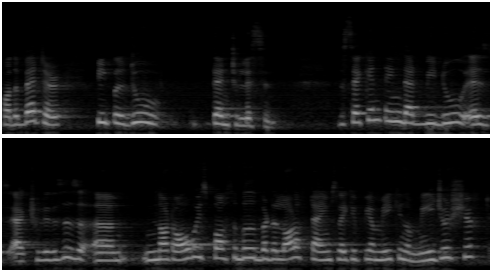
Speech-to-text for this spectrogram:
for the better, people do tend to listen. The second thing that we do is actually, this is um, not always possible, but a lot of times, like if we are making a major shift,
